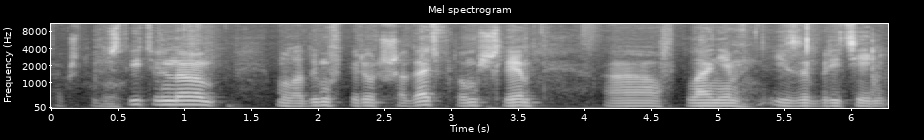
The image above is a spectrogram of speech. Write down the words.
Так что действительно молодым вперед шагать, в том числе а, в плане изобретений.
